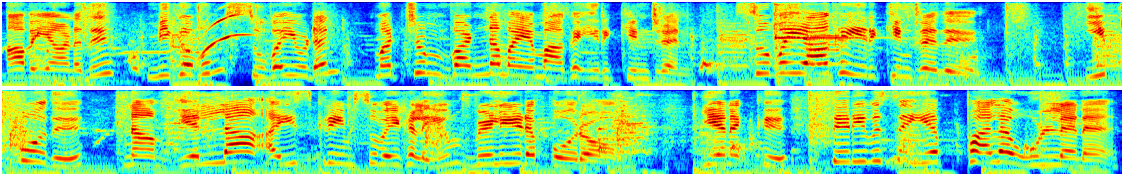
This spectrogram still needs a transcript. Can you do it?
அவையானது மிகவும் சுவையுடன் மற்றும் வண்ணமயமாக இருக்கின்றன. சுவையாக இருக்கின்றது. இப்போது நாம் எல்லா ஐஸ்கிரீம் சுவைகளையும் வெளியிட போறோம். எனக்கு தெரிவு செய்ய பல உள்ளன.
